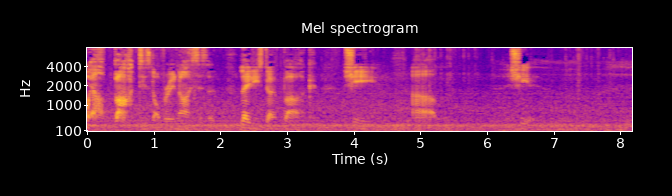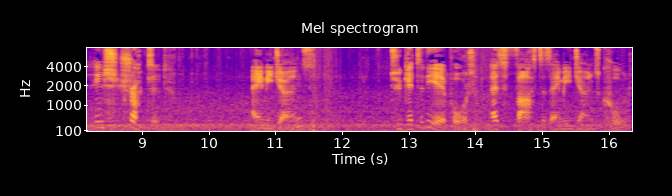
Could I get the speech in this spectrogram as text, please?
Well, barked is not very nice, is it? Ladies don't bark. She, um, she instructed Amy Jones to get to the airport as fast as Amy Jones could.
